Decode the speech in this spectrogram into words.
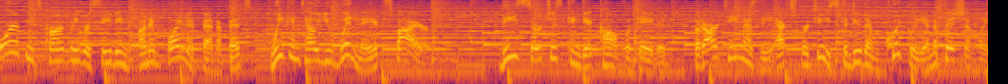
Or if he's currently receiving unemployment benefits, we can tell you when they expire. These searches can get complicated, but our team has the expertise to do them quickly and efficiently.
